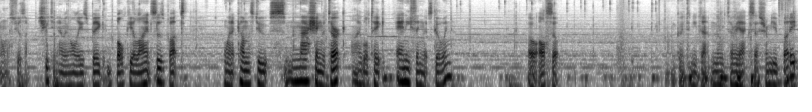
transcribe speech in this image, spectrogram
Almost feels like cheating having all these big bulky alliances, but when it comes to smashing the Turk, I will take anything that's going. Oh, also, I'm going to need that military access from you, buddy.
